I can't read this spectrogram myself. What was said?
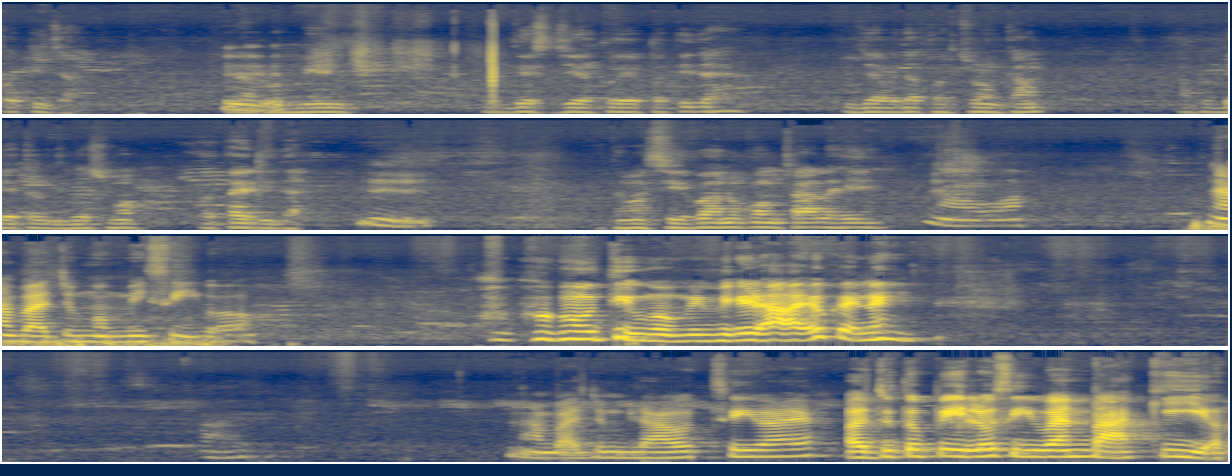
પતી જાય. મેઇન ઉદ્દેશ જે હતો એ પતી જાય. બીજા બધા પરચુરણ કામ આપણે બે ત્રણ દિવસમાં પતાવી દીધા. તમારે સીવવાનું કામ ચાલે છે? ના બાજુ મમ્મી સીવા. હું થયું મમ્મી મેળા આવ્યો કે નહીં? આ બાજુ બ્લાઉઝ સીવાયા. હજુ તો પેલો સીવાન બાકી હ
